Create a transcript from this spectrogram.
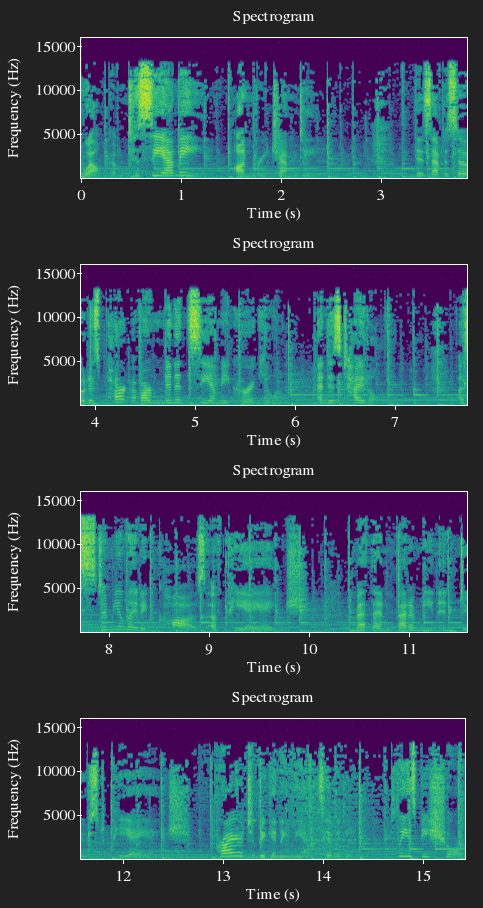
Welcome to CME on ReachMD. This episode is part of our Minute CME curriculum and is titled A Stimulating Cause of PAH Methamphetamine Induced PAH. Prior to beginning the activity, please be sure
